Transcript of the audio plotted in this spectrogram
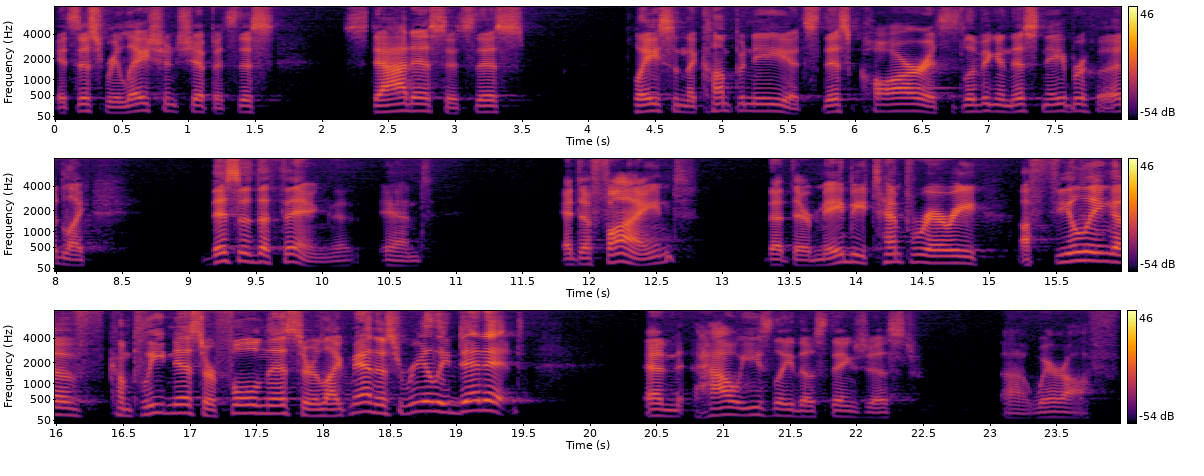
it's this relationship, it's this status, it's this place in the company, it's this car, it's living in this neighborhood. Like, this is the thing. And, and to find that there may be temporary a feeling of completeness or fullness or like, man, this really did it. And how easily those things just uh, wear off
